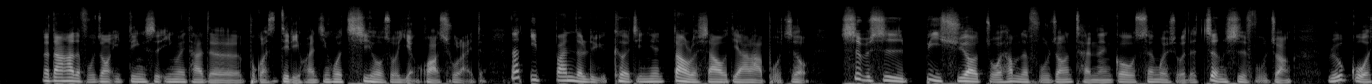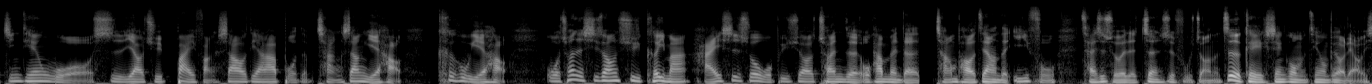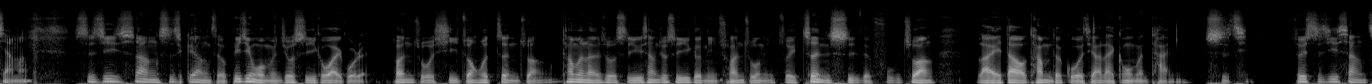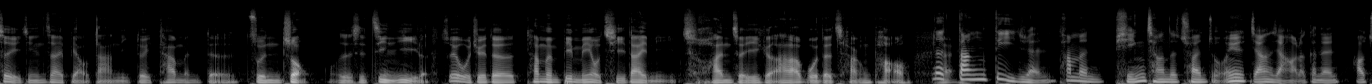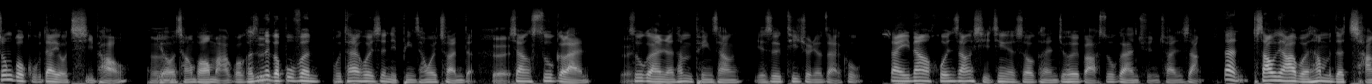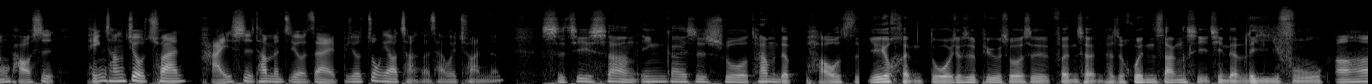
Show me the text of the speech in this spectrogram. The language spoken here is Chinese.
那当然，它的服装一定是因为它的不管是地理环境或气候所演化出来的。那一般的旅客今天到了沙乌地阿拉伯之后，是不是必须要着他们的服装才能够称为所谓的正式服装？如果今天我是要去拜访沙乌地阿拉伯的厂商也好，客户也好，我穿着西装去可以吗？还是说我必须要穿着我他们的长袍这样的衣服才是所谓的正式服装呢？这个可以先跟我们听众朋友聊一下吗？实际上是这个样子，毕竟我们就是一个外国人，穿着西装或正装，他们来说实际上就是一个你穿着你最正式的服装来到他们的国家来跟我们谈事情，所以实际上这已经在表达你对他们的尊重。或者是敬意了，所以我觉得他们并没有期待你穿着一个阿拉伯的长袍。那当地人他们平常的穿着，因为这样讲好了，可能好，中国古代有旗袍、有长袍、马褂，可是那个部分不太会是你平常会穿的。对，像苏格兰，苏格兰人他们平常也是 T 恤牛仔裤，但一旦婚丧喜庆的时候，可能就会把苏格兰裙穿上。但沙乌地阿拉伯人他们的长袍是。平常就穿，还是他们只有在比如说重要场合才会穿呢？实际上应该是说，他们的袍子也有很多，就是譬如说是分成它是婚丧喜庆的礼服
